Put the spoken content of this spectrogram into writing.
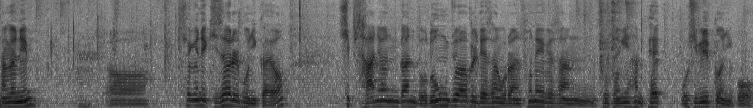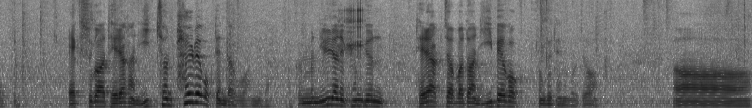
장관님, 어, 최근에 기사를 보니까요. 14년간 노동조합을 대상으로 한 손해배상 소송이 한 151건이고 액수가 대략 한 2,800억 된다고 합니다. 그러면 1년에 평균 대략 잡아도 한 200억 정도 되는 거죠. 어,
